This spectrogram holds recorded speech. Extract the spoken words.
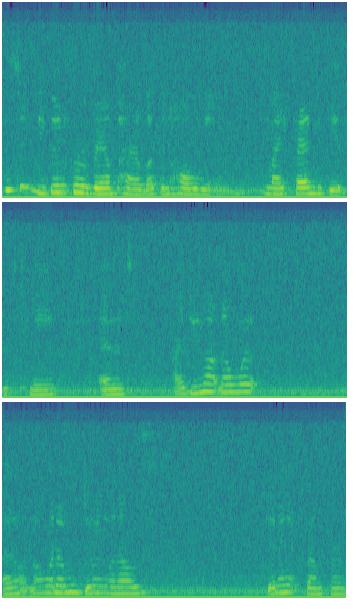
This would be good for a vampire look in Halloween. My friend gave this to me, and I do not know what I don't know what I was doing when I was getting it from her.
